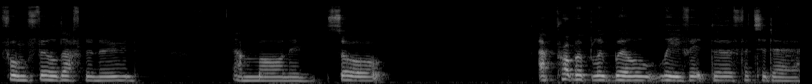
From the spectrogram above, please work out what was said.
fun-filled afternoon and morning, so I probably will leave it there for today.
